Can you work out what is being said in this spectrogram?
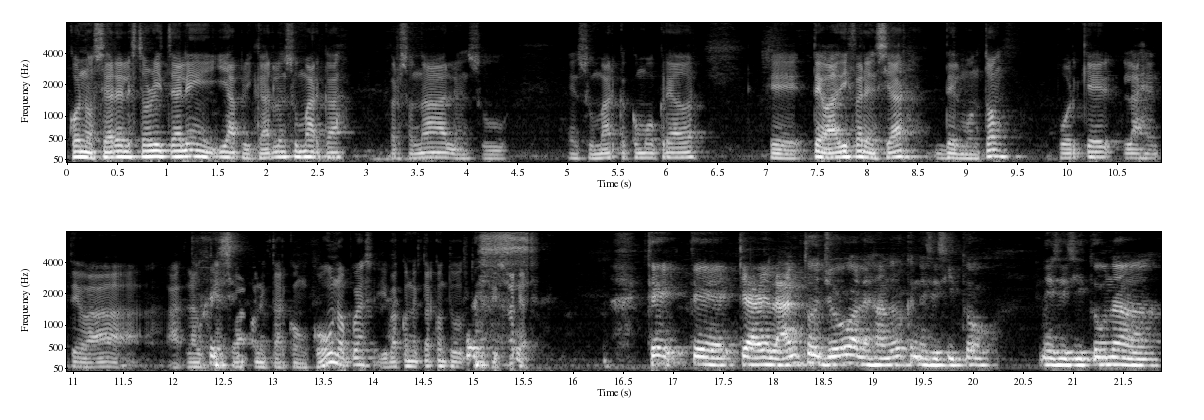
conocer el storytelling y, aplicarlo en su marca personal, en su, en su marca como creador, eh, te va a diferenciar del montón, porque la gente va a, la audiencia va a conectar con, con, uno, pues, y va a conectar con tu, pues, historia. Te, te, te, adelanto yo, Alejandro, que necesito, necesito una,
